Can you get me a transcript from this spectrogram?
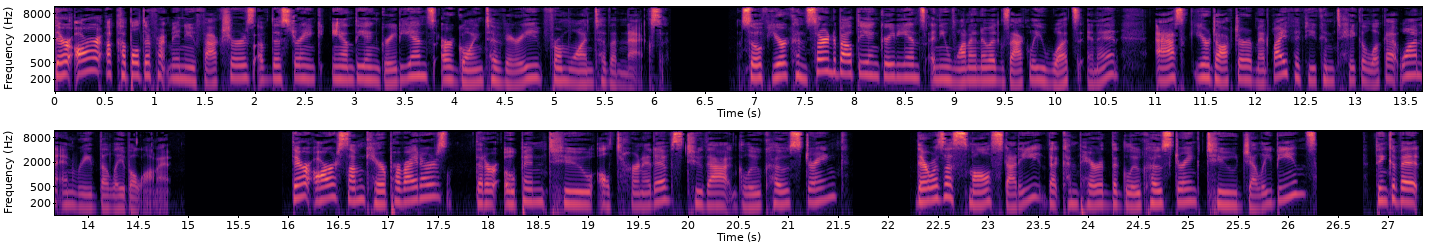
There are a couple different manufacturers of this drink, and the ingredients are going to vary from one to the next. So if you're concerned about the ingredients and you want to know exactly what's in it, ask your doctor or midwife if you can take a look at one and read the label on it. There are some care providers that are open to alternatives to that glucose drink. There was a small study that compared the glucose drink to jelly beans Think of it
